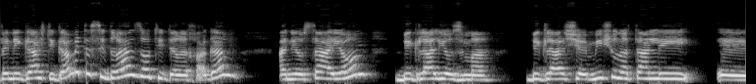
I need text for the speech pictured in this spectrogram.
וניגשתי. גם את הסדרה הזאת, דרך אגב, אני עושה היום בגלל יוזמה. בגלל שמישהו נתן לי אה,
